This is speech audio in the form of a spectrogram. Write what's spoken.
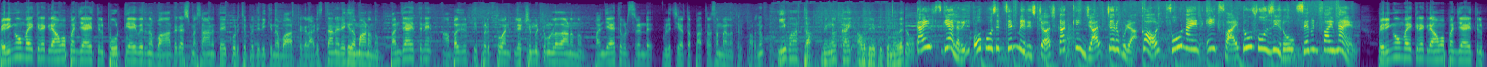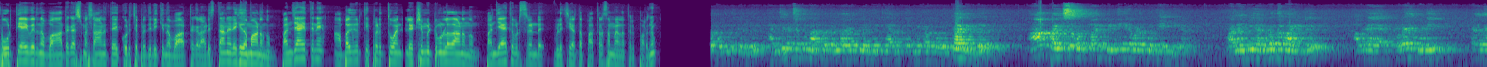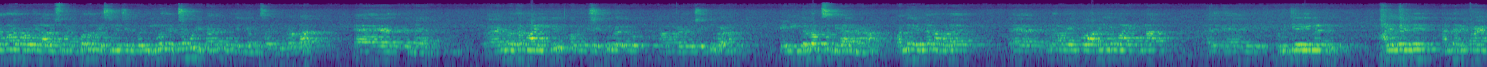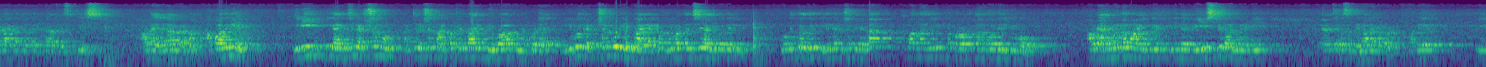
പെരിങ്ങോം വൈക്കര ഗ്രാമപഞ്ചായത്തിൽ പൂർത്തിയായി വരുന്ന വാതക ശ്മശാനത്തെക്കുറിച്ച് പ്രചരിക്കുന്ന വാർത്തകൾ അടിസ്ഥാനരഹിതമാണെന്നും പഞ്ചായത്തിനെ അപകീർത്തിപ്പെടുത്തുവാൻ ലക്ഷ്യമിട്ടുമുള്ളതാണെന്നും പഞ്ചായത്ത് പ്രസിഡന്റ് വിളിച്ചു ചേർത്ത പത്രസമ്മേളനത്തിൽ പറഞ്ഞു. ഈ വാർത്ത നിങ്ങൾക്കായി അവതരിപ്പിക്കുന്നത് tiles gallery opposite saint Mary's church Kakkenchal Cherupuzha call four nine eight five two four zero seven five nine Peringome Vaikkara ഗ്രാമപഞ്ചായത്തിൽ പൂർത്തിയായി വരുന്ന വാതക ശ്മശാനത്തെക്കുറിച്ച് പ്രചരിക്കുന്ന വാർത്തകൾ അടിസ്ഥാനരഹിതമാണെന്നും പഞ്ചായത്തിനെ അപകീർത്തിപ്പെടുത്തുവാൻ ലക്ഷ്യമിട്ടുമുള്ളതാണെന്നും പഞ്ചായത്ത് പ്രസിഡന്റ് വിളിച്ചു ചേർത്ത പത്രസമ്മേളനത്തിൽ പറഞ്ഞു. അഞ്ച് ലക്ഷത്തി നാൽപ്പത്തിരണ്ടായിരത്തി എണ്ണൂറ്റി ആ പൈസ കൊടുത്താലും ബിൽഡിങ്ങിന് അവിടെ പൂർത്തീകരിക്കില്ല കാരണം ഇനി അനുബന്ധമായിട്ട് അവിടെ കുറെ കൂടി നിർമ്മാണ പ്രവർത്തനങ്ങൾ ആവശ്യമാണ്. ഇപ്പോൾ നമ്മൾ എസ്റ്റിമേറ്റ് ചെയ്തപ്പോൾ ഇരുപത് ലക്ഷം കൂടി ഉണ്ടാകും പൂർത്തീകരിക്കാൻ വേണ്ടി സാധിക്കും. പിന്നെ അനുബന്ധമായിട്ട് അവർക്ക് ഷെഡ് വേണം ഷെഡ് വേണം പിന്നെ ഇന്റർലോക്ക് സംവിധാനം വേണം. വന്നു കഴിഞ്ഞാൽ നമ്മളെ നമ്മുടെ ഇപ്പോൾ ആധുനികമായിട്ടുള്ള ക്രിറ്റേറിയങ്ങൾക്ക് ആളുകളിൽ നല്ല അഭിപ്രായം ഉണ്ടാക്കുന്ന എല്ലാ ഫെസിലിറ്റീസ് അവിടെ എല്ലാം വേണം. അപ്പോൾ അതിന് ഇനി ഈ അഞ്ച് ലക്ഷം അഞ്ച് ലക്ഷം നാൽപ്പത്തിരണ്ടായിരം രൂപ ഉൾപ്പെടെ ഇരുപത് ലക്ഷം കൂടി ഉണ്ടായാൽ ഇരുപത്തഞ്ച് അമ്പതിൽ കൊടുത്തത് ലക്ഷത്തിലുള്ള വന്ന ഈ പ്രവർത്തനം നടന്നുകൊണ്ടിരിക്കുമ്പോൾ അവിടെ അനുബന്ധമായിട്ട് ഇതിന്റെ വേസ്റ്റ് ഇടാൻ വേണ്ടി ചില സംവിധാനങ്ങളുണ്ട്. അത് ഈ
